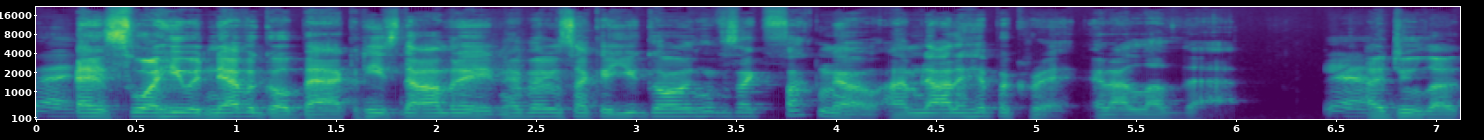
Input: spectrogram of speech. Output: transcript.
Right. and swore he would never go back. And he's nominated. And everybody was like, Are you going? He was like, Fuck no, I'm not a hypocrite. And I love that. Yeah. I do love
